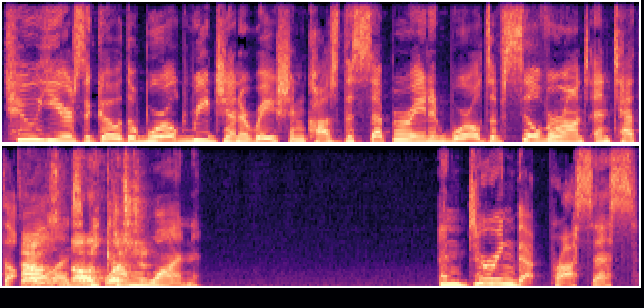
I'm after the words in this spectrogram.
Two years ago, the world regeneration caused the separated worlds of Sylvarant and Tethe'alla is not a to become question. one. And during that process,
